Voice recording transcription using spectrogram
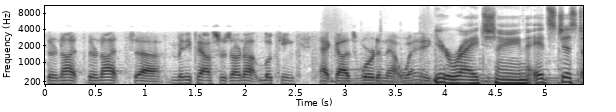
They're not. They're not. Uh, many pastors are not looking at God's word in that way. You're right, Shane. It's just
